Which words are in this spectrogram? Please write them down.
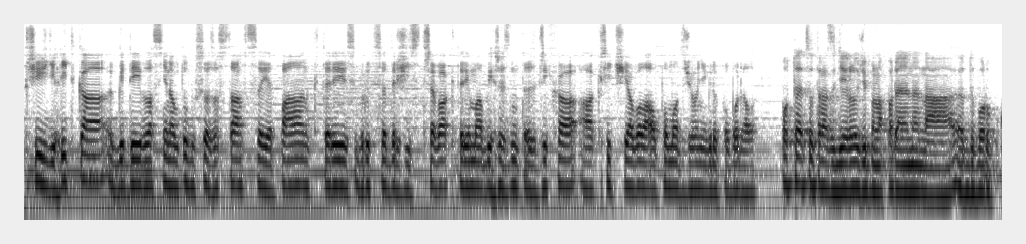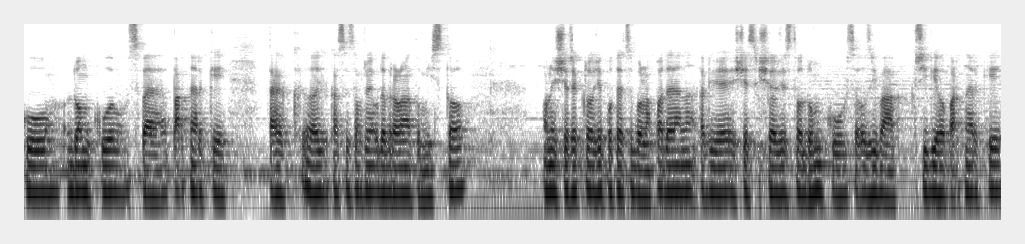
přijíždí hlídka, kdy vlastně na autobusové zastávce je pán, který v ruce drží střeva, který má vyhřeznuté z břicha a křičí a volá o pomoc, že ho někdo pobodal. Poté, co teda sdělil, že byl napaden na dvorku domku své partnerky, tak se samozřejmě odebrala na to místo. On ještě řekl, že poté, co byl napaden, takže ještě slyšel, že z toho domku se ozývá křík jeho partnerky.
